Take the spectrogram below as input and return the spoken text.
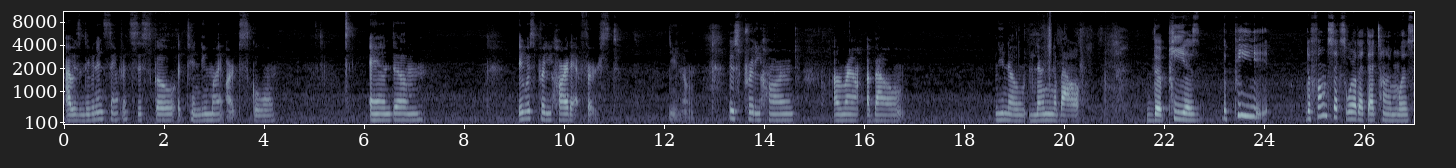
I was living in San Francisco, attending my art school and um, it was pretty hard at first you know. It was pretty hard around about you know learning about the p is the p the phone sex world at that time was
